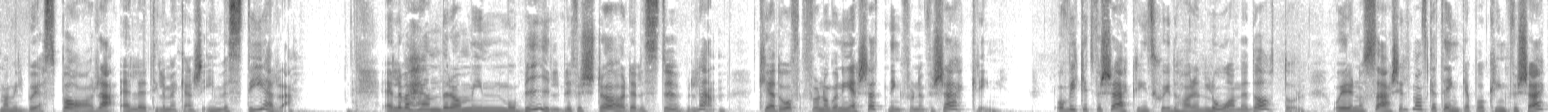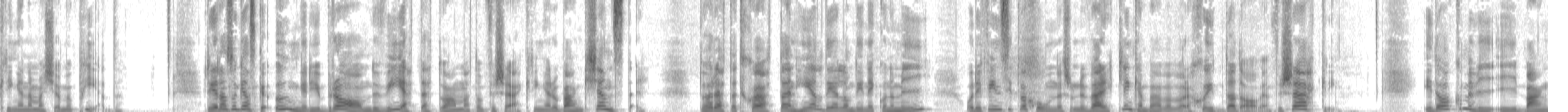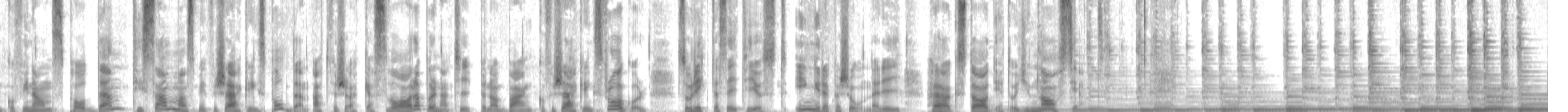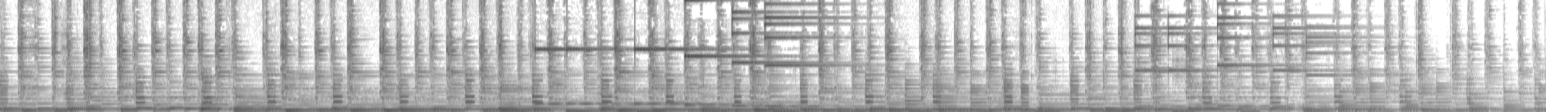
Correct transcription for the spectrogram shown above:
och man vill börja spara eller till och med kanske investera? Eller vad händer om min mobil blir förstörd eller stulen? Kan jag då få någon ersättning från en försäkring? Och vilket försäkringsskydd har en lånedator? Och är det något särskilt man ska tänka på kring försäkringar när man kör moped? Redan som ganska ung är det ju bra om du vet ett och annat om försäkringar och banktjänster. Du har rätt att sköta en hel del om din ekonomi och det finns situationer som du verkligen kan behöva vara skyddad av en försäkring. Idag kommer vi i Bank och Finanspodden tillsammans med Försäkringspodden att försöka svara på den här typen av bank och försäkringsfrågor som riktar sig till just yngre personer i högstadiet och gymnasiet.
